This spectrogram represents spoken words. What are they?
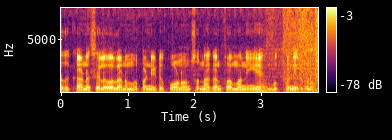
அதுக்கான செலவெல்லாம் நம்ம பண்ணிவிட்டு போகணுன்னு சொன்னால் கன்ஃபார்மாக நீங்கள் புக் பண்ணியிருக்கணும்.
